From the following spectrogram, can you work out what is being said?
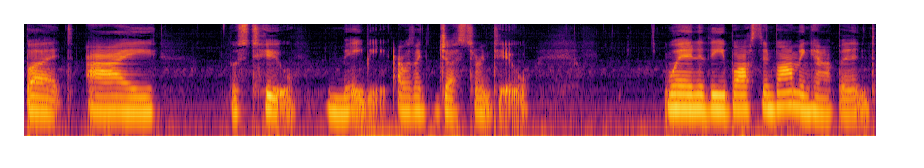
but I was two, maybe. I was like just turned two. When the Boston bombing happened,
